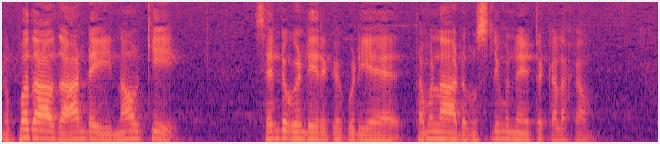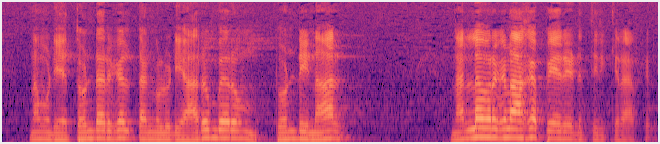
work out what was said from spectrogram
முப்பதாவது ஆண்டை நோக்கி சென்று கொண்டிருக்கக்கூடிய தமிழ்நாடு முஸ்லிம் முன்னேற்ற கழகம் நம்முடைய தொண்டர்கள் தங்களுடைய அரும்பெரும் தொண்டினால் நல்லவர்களாக பெயர் எடுத்திருக்கிறார்கள்.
